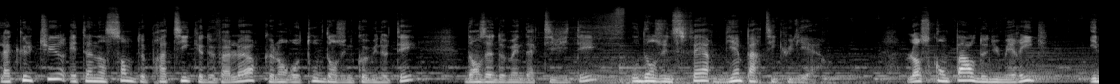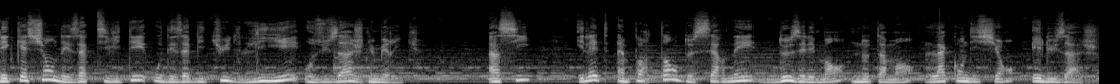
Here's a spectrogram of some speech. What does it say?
La culture est un ensemble de pratiques et de valeurs que l'on retrouve dans une communauté, dans un domaine d'activité ou dans une sphère bien particulière. Lorsqu'on parle de numérique, il est question des activités ou des habitudes liées aux usages numériques. Ainsi, il est important de cerner deux éléments, notamment la condition et l'usage.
